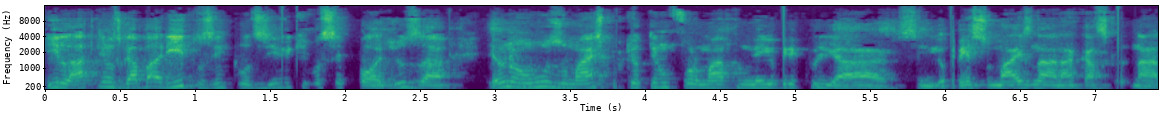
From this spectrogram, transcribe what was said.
E lá tem os gabaritos, inclusive, que você pode usar. Eu não uso mais porque eu tenho um formato meio peculiar, assim, eu penso mais na, na casca, na,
